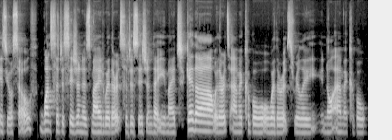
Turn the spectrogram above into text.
is yourself. Once the decision is made, whether it's a decision that you made together, whether it's amicable or whether it's really not amicable,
